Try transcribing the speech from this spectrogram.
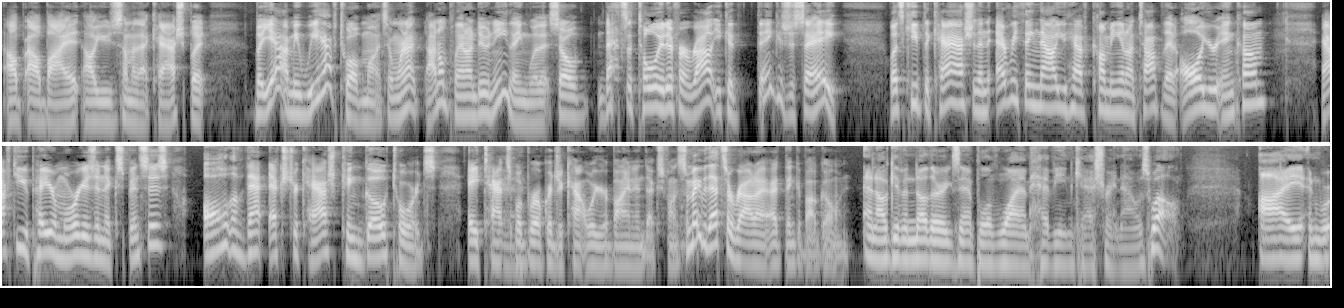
I'll I'll buy it. I'll use some of that cash, but. But yeah, I mean, we have 12 months and we're not, I don't plan on doing anything with it. So that's a totally different route you could think is just say, hey, let's keep the cash. And then everything now you have coming in on top of that, all your income, after you pay your mortgage and expenses, all of that extra cash can go towards a taxable brokerage account where you're buying index funds. So maybe that's a route I, I think about going. and I'll give another example of why I'm heavy in cash right now as well. I and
